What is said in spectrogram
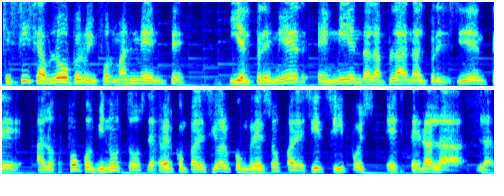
que sí se habló, pero informalmente, y el Premier enmienda la plana al presidente a los pocos minutos de haber comparecido al Congreso para decir, sí, pues esta era la, la,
